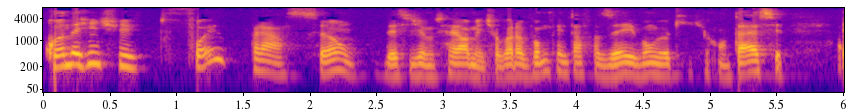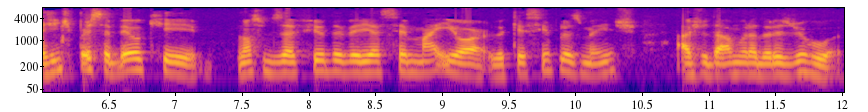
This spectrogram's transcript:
Quando a gente foi para a ação, decidimos realmente, agora vamos tentar fazer e vamos ver o que, que acontece, a gente percebeu que nosso desafio deveria ser maior do que simplesmente ajudar moradores de rua.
